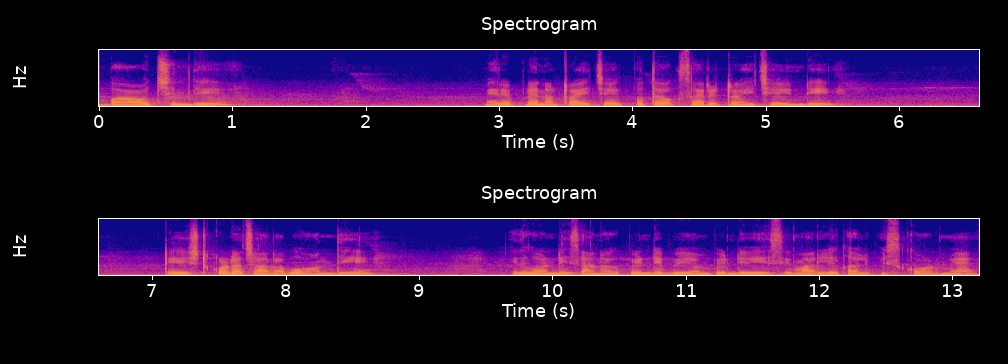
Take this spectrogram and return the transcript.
బాగా వచ్చింది. మీరు ఎప్పుడైనా ట్రై చేయకపోతే ఒకసారి ట్రై చేయండి. టేస్ట్ కూడా చాలా బాగుంది. ఇదిగోండి శనగపిండి బియ్యం పిండి వేసి మళ్ళీ కలిపేసుకోవడమే.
